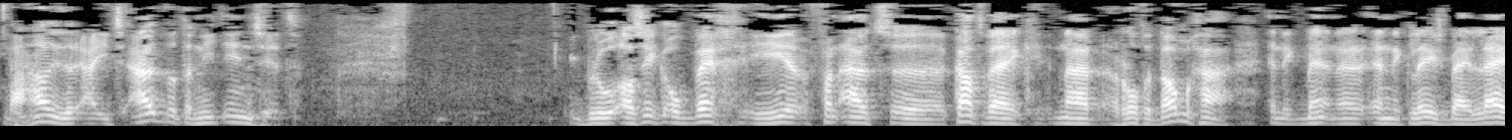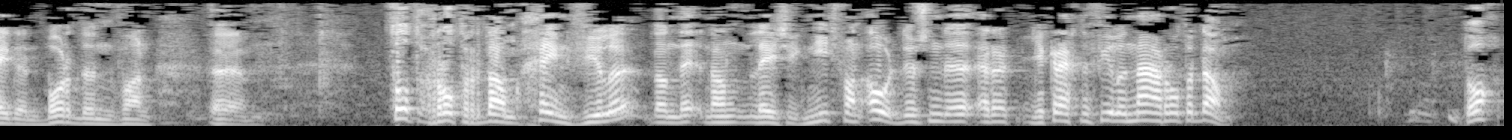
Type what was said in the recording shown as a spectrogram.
Dan haal je er iets uit wat er niet in zit. Ik bedoel, als ik op weg hier vanuit uh, Katwijk naar Rotterdam ga en ik, ben en ik lees bij Leiden borden van uh, tot Rotterdam geen file, dan, dan lees ik niet van, oh, dus er, je krijgt een file naar Rotterdam. Toch?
